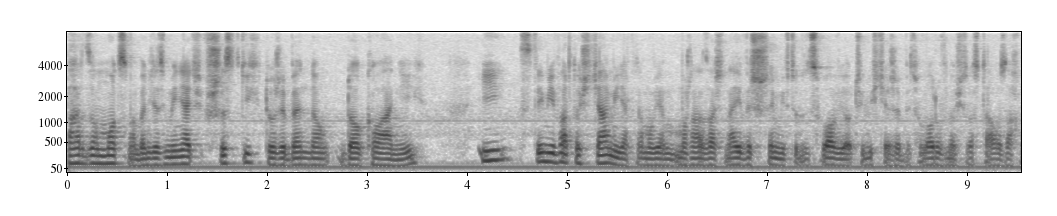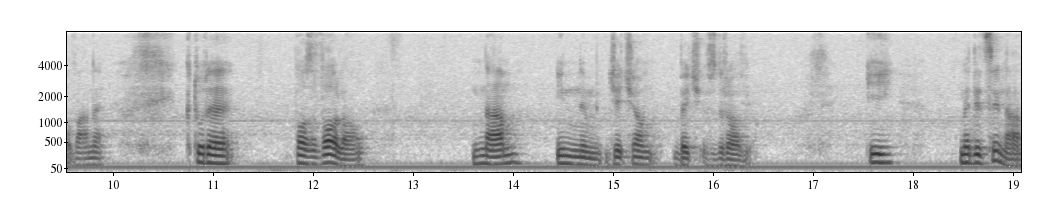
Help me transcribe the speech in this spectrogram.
bardzo mocno będzie zmieniać wszystkich, którzy będą dookoła nich i z tymi wartościami, jak to mówię, można nazwać najwyższymi w cudzysłowie, oczywiście, żeby słowo równość zostało zachowane, które pozwolą nam, innym dzieciom być w zdrowiu. I medycyna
